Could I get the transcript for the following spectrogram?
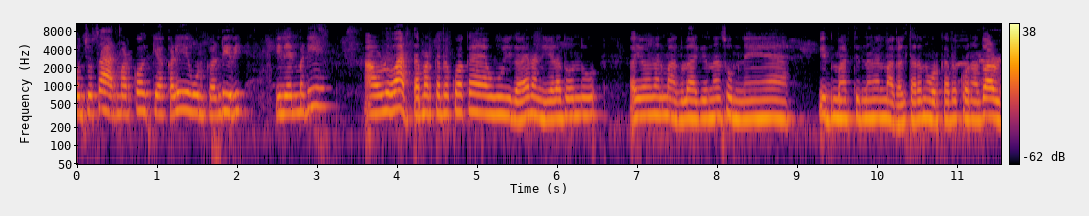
ಒಂಚೂರು ಸಾರು ಮಾಡ್ಕೊ ಒಕ್ಕಿ ಹಾಕೊಳ್ಳಿ, ಉಣ್ಕೊಂಡಿರಿ. ಇನ್ನೇನು ಮಾಡಿ? ಅವಳು ಅರ್ಥ ಮಾಡ್ಕೋಬೇಕು ಅಕ್ಕ. ಈಗ ನಾನು ಹೇಳೋದೊಂದು, ಅಯ್ಯೋ ನನ್ನ ಮಗಳು ಆಗಿ ನಾನು ಸುಮ್ಮನೆ ಇದು ಮಾಡ್ತೀನಿ ನನ್ನ ಮಗಳ ಥರ ನೋಡ್ಕೋಬೇಕು ಅನ್ನೋದು ಅವಳು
